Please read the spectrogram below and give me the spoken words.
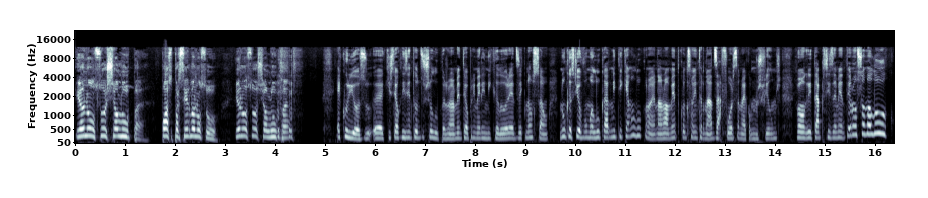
Eu não sou chalupa. Posso parecer, mas não sou. Eu não sou chalupa. É curioso eh, que isto é o que dizem todos os chalupas. Normalmente é o primeiro indicador, é dizer que não são. Nunca se ouve um maluco a admitir que é maluco, não é? Normalmente, quando são internados à força, não é como nos filmes, vão a gritar precisamente: Eu não sou maluco!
